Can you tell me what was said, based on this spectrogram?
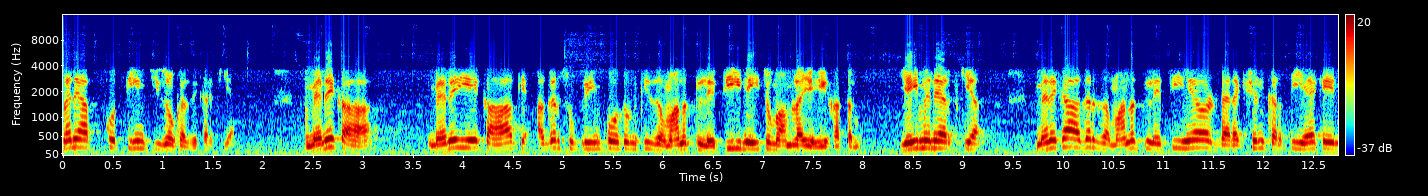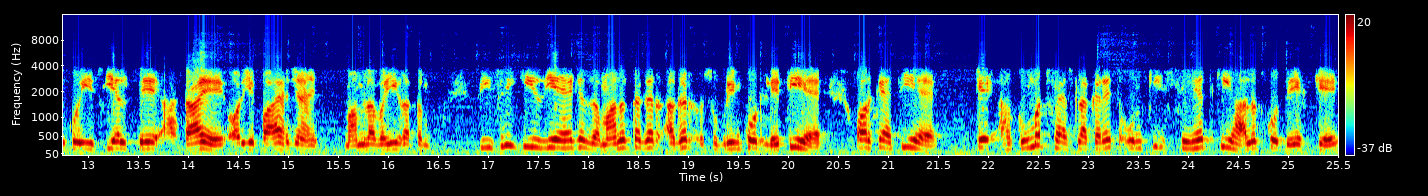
मैंने आपको तीन चीज़ों का ज़िक्र किया। मैंने कहा मैंने ये कहा कि अगर सुप्रीम कोर्ट उनकी जमानत लेती ही नहीं तो मामला यही खत्म। यही मैंने अर्ज़ किया। मैंने कहा, अगर जमानत लेती है और डायरेक्शन करती है कि इनको ईसीएल से हटाएँ और ये बाहर जाएँ, मामला वही खत्म। तीसरी चीज़ ये है कि जमानत अगर अगर सुप्रीम कोर्ट लेती है और कहती है कि हुकूमत फैसला करे तो उनकी सेहत की हालत को देख के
